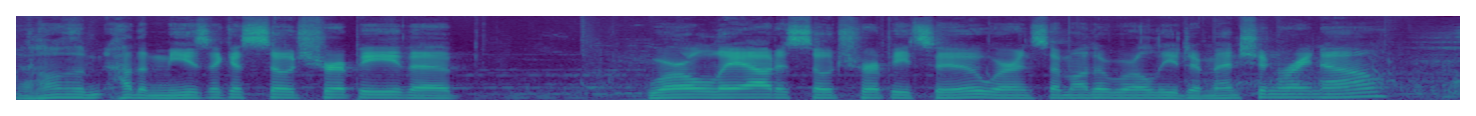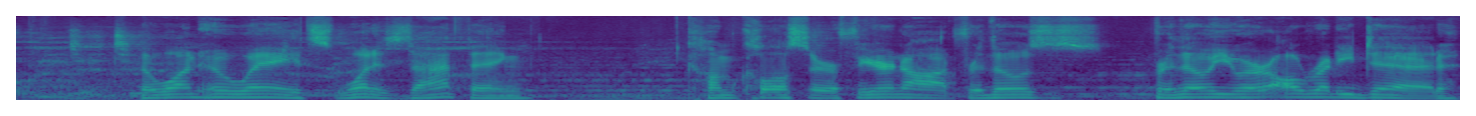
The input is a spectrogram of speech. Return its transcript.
I love how the music is so trippy. The World layout is so trippy too. We're in some otherworldly dimension right now. The one who waits. What is that thing? Come closer. Fear not. For those, for though you are already dead,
